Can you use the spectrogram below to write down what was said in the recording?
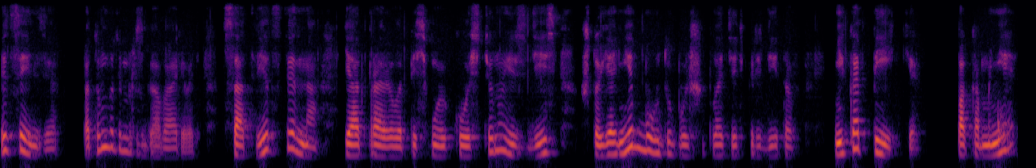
лицензия. Потом будем разговаривать. Соответственно, я отправила письмо и Костину, и здесь, что я не буду больше платить кредитов ни копейки, пока мне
